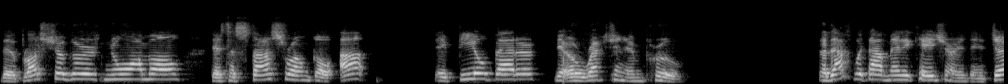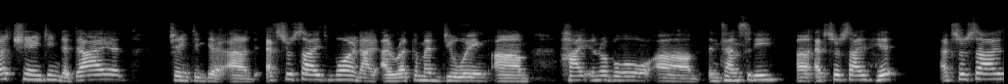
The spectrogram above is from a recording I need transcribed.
Their blood sugar is normal. Their testosterone go up. They feel better. Their erection improve. So that's without medication or anything. Just changing the diet, changing the, uh, the exercise more. And I, I recommend doing um, high interval um, intensity uh, exercise, HIIT exercise,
